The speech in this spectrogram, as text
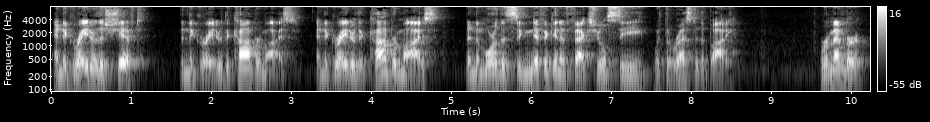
And the greater the shift, then the greater the compromise. And the greater the compromise, then the more the significant effects you'll see with the rest of the body. Remember,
